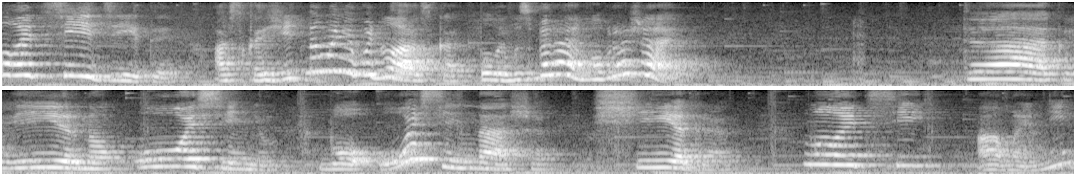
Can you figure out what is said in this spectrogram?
Молодці, діти! А скажіть на мені, будь ласка, коли ми збираємо врожай? Так, вірно, осінню, бо осінь наша щедра. Молодці, а мені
